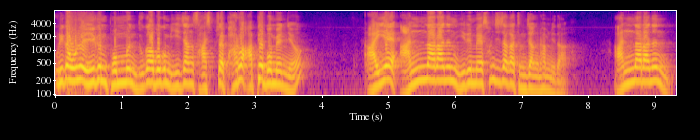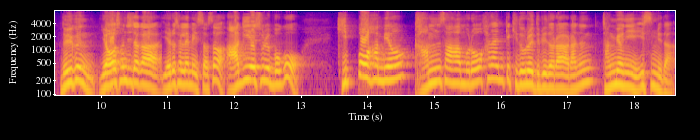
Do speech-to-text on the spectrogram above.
우리가 오늘 읽은 본문 누가복음 2장 40절 바로 앞에 보면요. 아예 안나라는 이름의 선지자가 등장을 합니다. 안나라는 늙은 여 선지자가 예루살렘에 있어서 아기 예수를 보고 기뻐하며 감사함으로 하나님께 기도를 드리더라라는 장면이 있습니다.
